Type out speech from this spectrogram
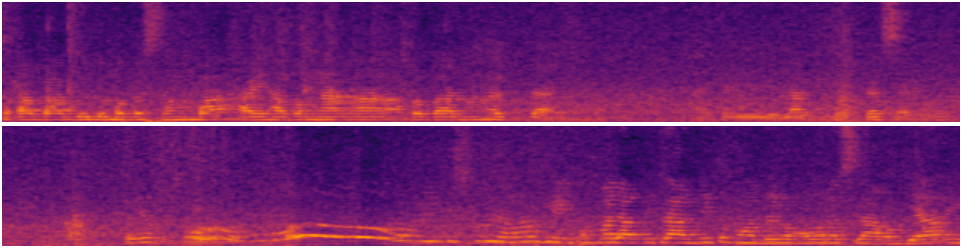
Saka bago lumabas ng bahay habang nababa ng hagdan. Ay kayo laging magdasal. Kaya po, Mabilis ko lagi. Kung malapit lang dito, mga dalawang oras lang ang biyahe.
